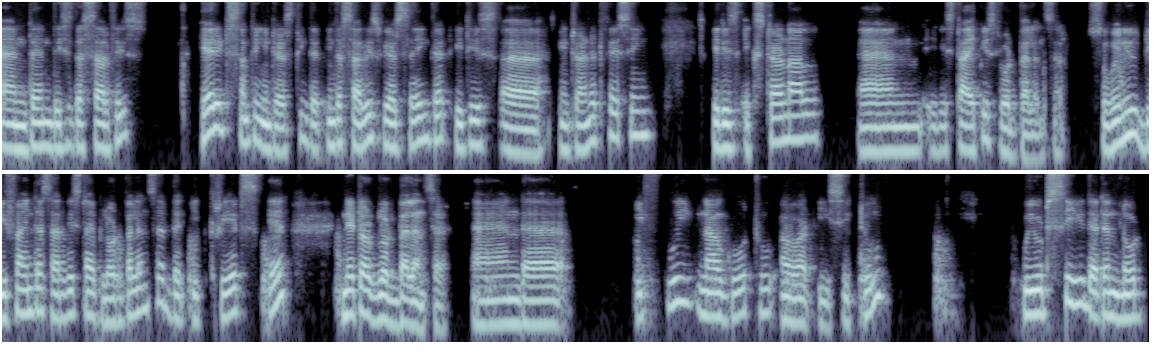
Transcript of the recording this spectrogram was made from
and then this is the service here it's something interesting that in the service we are saying that it is uh, internet facing it is external and it is type is load balancer so when you define the service type load balancer then it creates a network load balancer. And uh, if we now go to our ec2 we would see that a load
